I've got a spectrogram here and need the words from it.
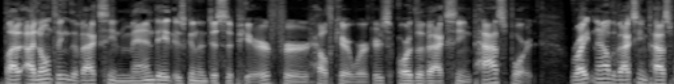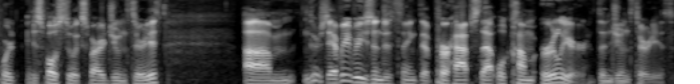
But I don't think the vaccine mandate is going to disappear for healthcare workers or the vaccine passport. Right now, the vaccine passport is supposed to expire June 30th. Um, there's every reason to think that perhaps that will come earlier than June 30th.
